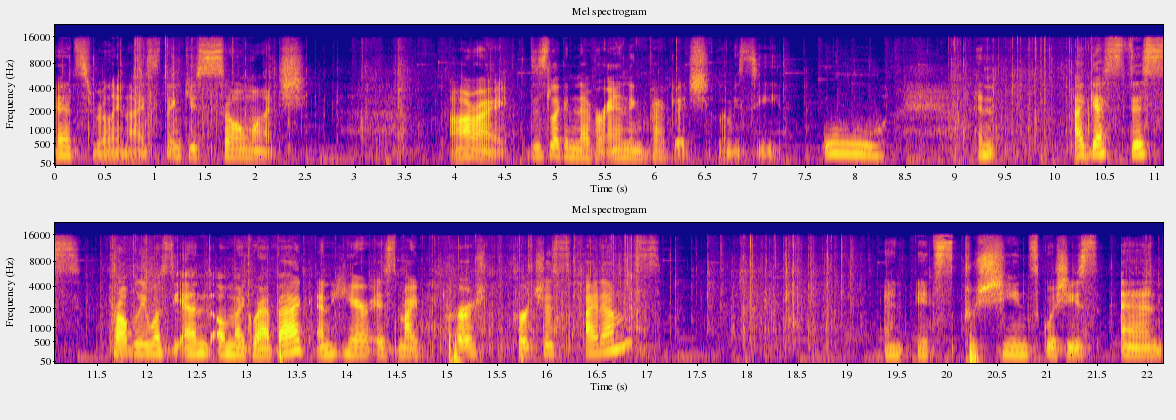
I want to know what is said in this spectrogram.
It's really nice. Thank you so much. All right, this is like a never-ending package. Let me see. Ooh, and I guess this probably was the end of my grab bag and here is my pur purchase items and it's Pusheen squishies and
